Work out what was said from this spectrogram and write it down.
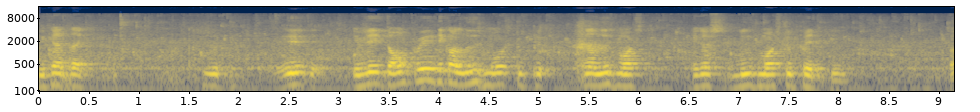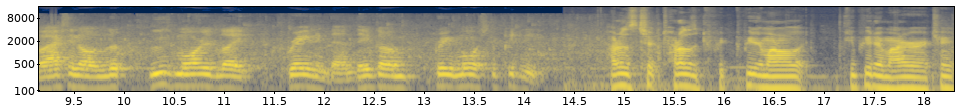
because like if, if they don't breathe, they're gonna lose more stupid. They're gonna lose more. They're gonna lose more stupidity. Well, actually, no, lose more like brain in them. They're gonna bring more stupidity. How does how does computer model computer monitor turn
